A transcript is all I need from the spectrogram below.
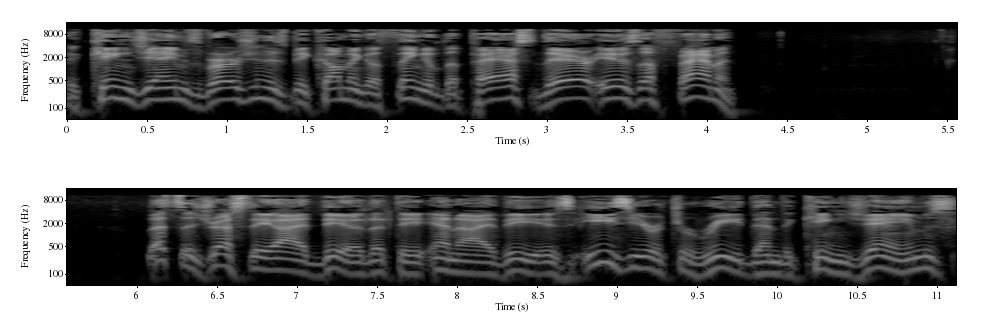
The King James Version is becoming a thing of the past. There is a famine. Let's address the idea that the NIV is easier to read than the King James,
